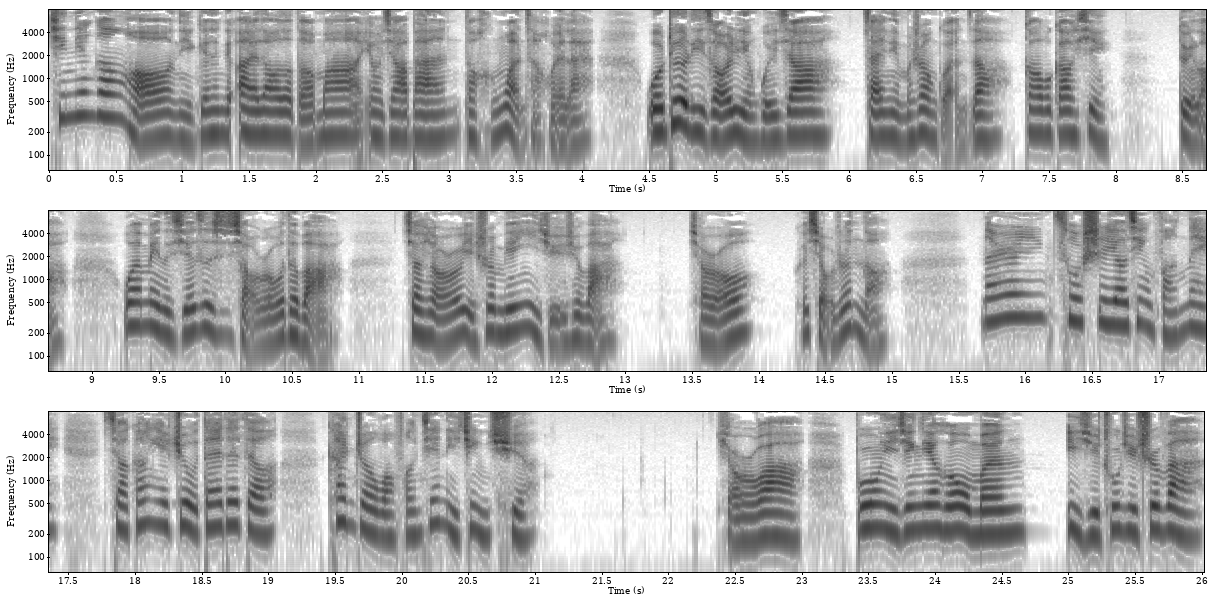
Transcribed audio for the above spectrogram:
今天刚好你跟那个爱唠叨的妈要加班到很晚才回来，我特地早一点回家。载你们上馆子，高不高兴？对了，外面的鞋子是小柔的吧？叫小柔也顺便一起去吧。小柔和小任呢？男人做事要进房内，小刚也只有呆呆的看着往房间里进去。小柔啊，不如你今天和我们一起出去吃饭。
